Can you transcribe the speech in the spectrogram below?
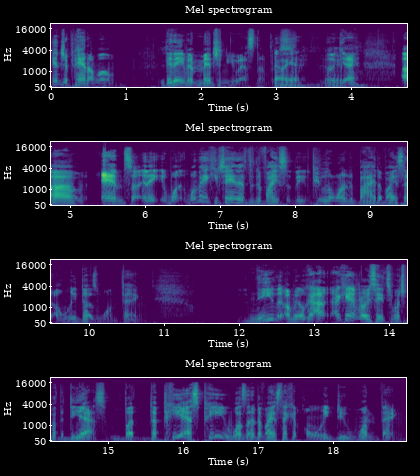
in Japan alone. They didn't even mention U.S. numbers. Oh yeah. Right. Okay. Um, and so and they, one, one thing I keep saying is the device. The, people don't want to buy a device that only does one thing. Neither. I mean, okay, I, I can't really say too much about the DS, but the PSP wasn't a device that could only do one thing.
